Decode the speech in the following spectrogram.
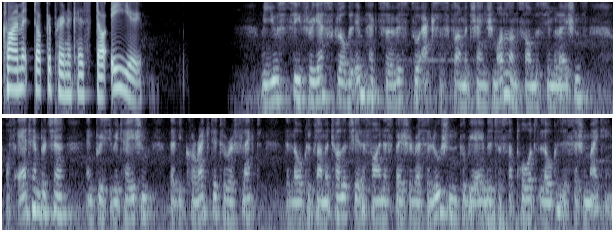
climate.copernicus.eu. We used C3S Global Impact Service to access climate change model ensemble simulations of air temperature and precipitation that we corrected to reflect the local climatology at a finer spatial resolution to be able to support local decision making.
